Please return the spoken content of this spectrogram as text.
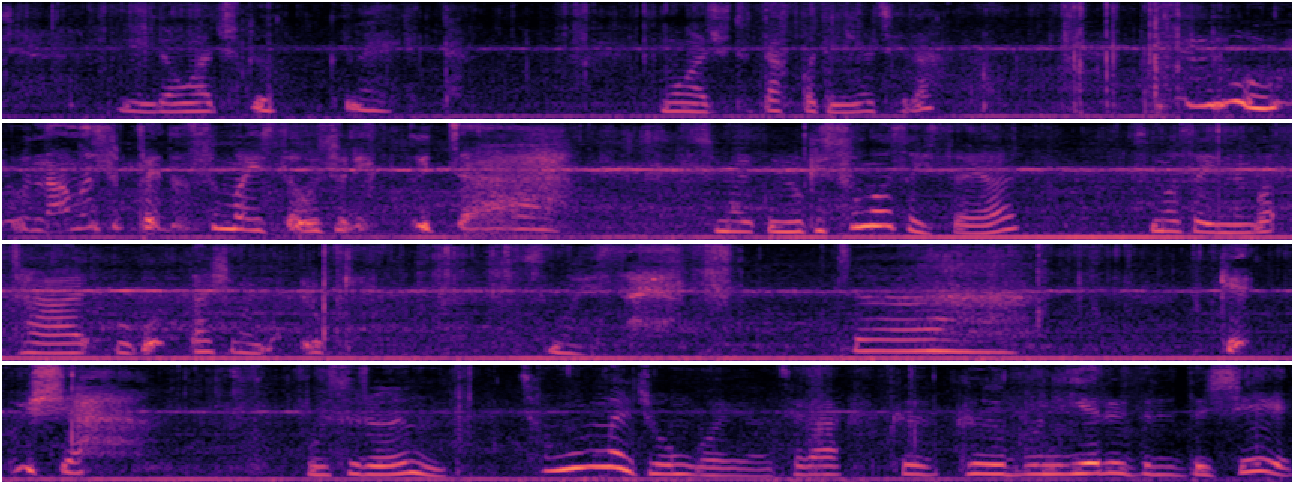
자, 이 명아주도 끊어야겠다. 명아주도 땄거든요, 제가. 요, 요 나무 숲에도 숨어 있어, 우수리. 으짜. 숨어 있고, 이렇게 숨어서 있어요. 숨어서 있는 거 잘 보고 따시면 돼요. 이렇게 숨어 있어요. 자, 이렇게, 으쌰. 우술은 정말 좋은 거예요. 제가 그, 그분이 예를 들듯이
